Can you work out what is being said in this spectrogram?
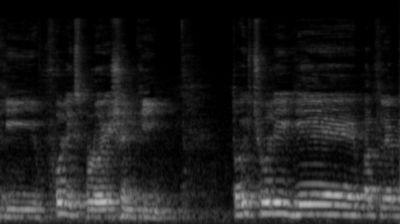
की फुल एक्सप्लोरेशन की। तो एक्चुअली ये मतलब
